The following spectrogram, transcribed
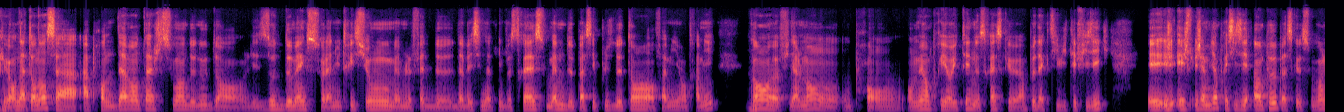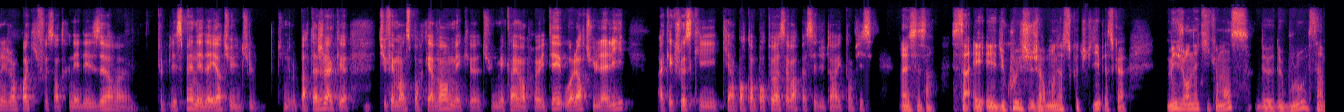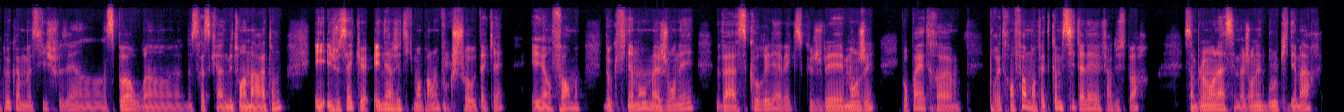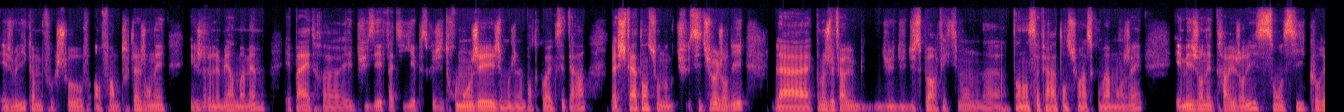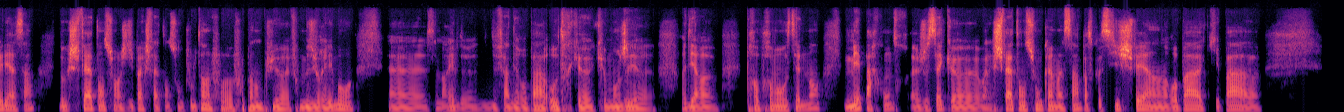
qu'on a tendance à, à, prendre davantage soin de nous dans les autres domaines, que ce soit la nutrition ou même le fait d'abaisser notre niveau de stress ou même de passer plus de temps en famille ou entre amis, quand euh, finalement on, prend, on met en priorité ne serait-ce qu'un peu d'activité physique. Et, j'aime bien préciser un peu parce que souvent les gens croient qu'il faut s'entraîner des heures euh, toutes les semaines. Et d'ailleurs, tu, nous le partages là, que tu fais moins de sport qu'avant, mais que tu le mets quand même en priorité. Ou alors tu l'allies à quelque chose qui, est important pour toi, à savoir passer du temps avec ton fils. Oui, c'est ça. ça. Et, du coup, je vais rebondir sur ce que tu dis parce que mes journées qui commencent de, boulot, c'est un peu comme si je faisais un, sport ou un, ne serait-ce qu'un, un marathon. Et, et, je sais que énergétiquement parlant, il faut que je sois au taquet et en forme. Donc finalement, ma journée va se corréler avec ce que je vais manger pour pas être, euh, pour être en forme en fait, comme si tu allais faire du sport. Simplement là, c'est ma journée de boulot qui démarre et je me dis comme il faut que je sois en forme toute la journée et que je donne le meilleur de moi-même et pas être euh, épuisé, fatigué parce que j'ai trop mangé, j'ai mangé n'importe quoi, etc. Bah, je fais attention. Donc si tu veux aujourd'hui, quand je vais faire du, sport, effectivement, on a tendance à faire attention à ce qu'on va manger. Et mes journées de travail aujourd'hui sont aussi corrélées à ça. Donc je fais attention. Je dis pas que je fais attention tout le temps. Il faut, faut pas non plus, il euh, faut mesurer les mots. Hein. Euh, ça m'arrive de, de, faire des repas autres que, que manger, on va dire proprement ou sainement. Mais par contre, euh, je sais que voilà, je fais attention quand même à ça parce que si je fais un repas qui est pas, euh,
